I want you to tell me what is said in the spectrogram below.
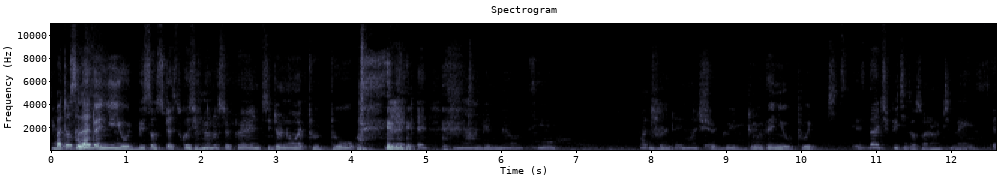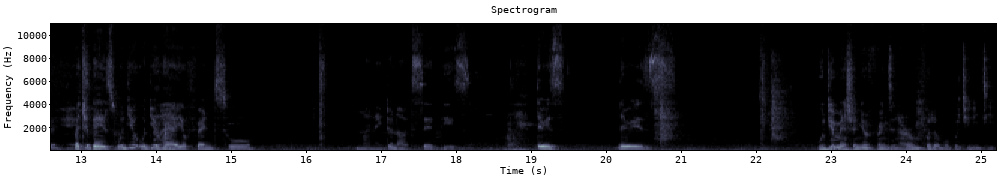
But also And that even you, you would be so stressed because you've not lost your parents, you don't know what to do. Like, eh, nah, get melty. What should we What should we do? Then you put is that pity is also not nice. eh? But you guys, would you would you hire your friends who man, I don't know how to say this. There is there is Would you mention your friends in a room full of opportunity?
